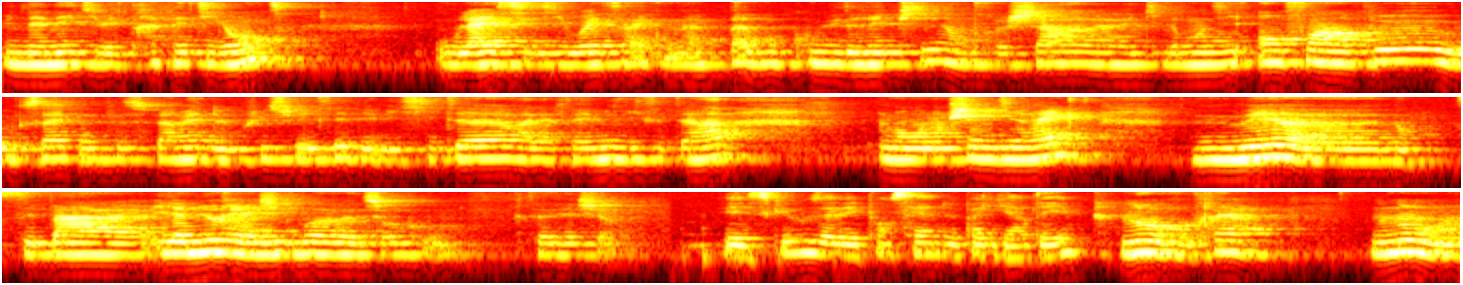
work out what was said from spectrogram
une année qui va être très fatigante où là il s'est dit ouais c'est vrai qu'on n'a pas beaucoup eu de répit entre Charles euh, qui grandit enfin un peu ou c'est vrai qu'on peut se permettre de plus laisser babysitter à la famille etc bon, on enchaîne direct mais euh, non c'est pas il a mieux réagi que moi euh, sur le coup ça c'est sûr et est-ce que vous avez pensé à ne pas le garder? Non au contraire non non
